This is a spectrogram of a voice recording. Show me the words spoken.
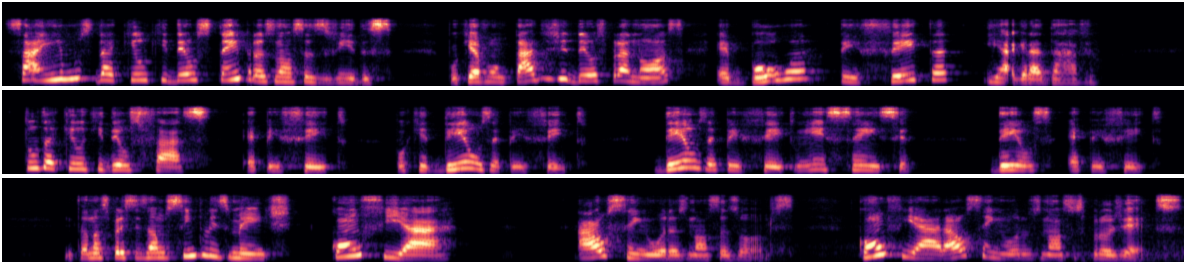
saímos daquilo que Deus tem para as nossas vidas. Porque a vontade de Deus para nós é boa, perfeita e agradável. Tudo aquilo que Deus faz é perfeito, porque Deus é perfeito. Deus é perfeito em essência. Deus é perfeito. Então nós precisamos simplesmente confiar ao Senhor as nossas obras, confiar ao Senhor os nossos projetos.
